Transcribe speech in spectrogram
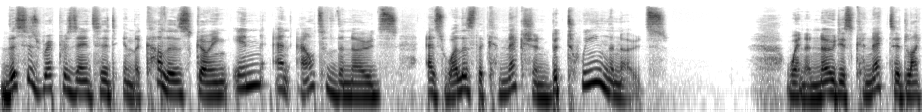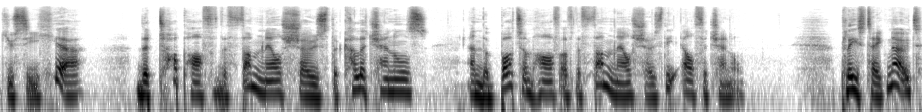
This is represented in the colors going in and out of the nodes as well as the connection between the nodes. When a node is connected like you see here, the top half of the thumbnail shows the color channels and the bottom half of the thumbnail shows the alpha channel. Please take note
